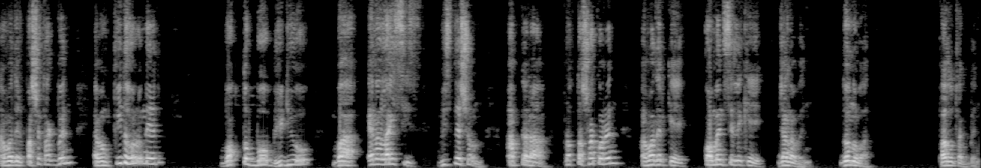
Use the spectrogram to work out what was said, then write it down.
আমাদের পাশে থাকবেন এবং কি ধরনের বক্তব্য ভিডিও বা অ্যানালাইসিস বিশ্লেষণ আপনারা প্রত্যাশা করেন, আমাদেরকে কমেন্টসে লিখে জানাবেন। ধন্যবাদ। ভালো থাকবেন।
